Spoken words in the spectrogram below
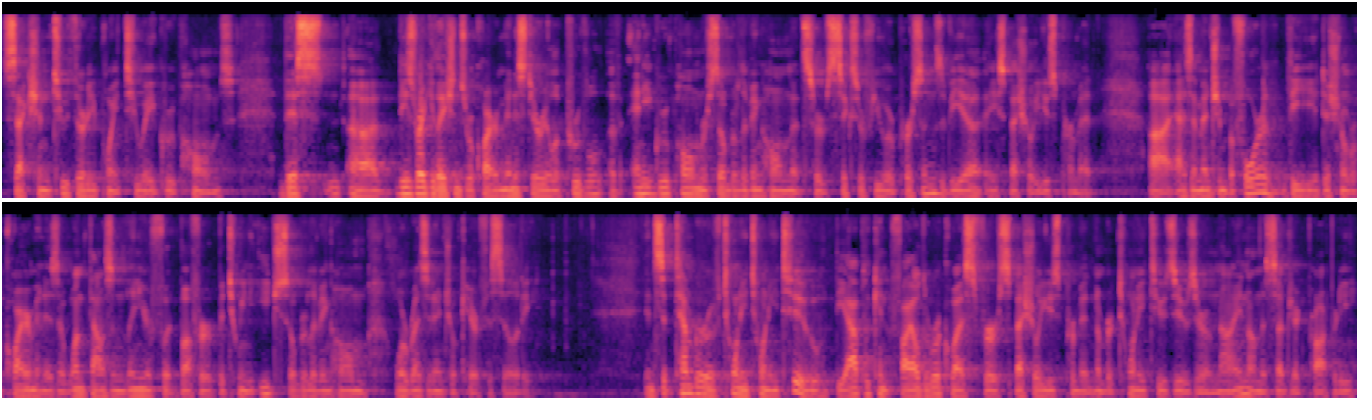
Section 230.28 group homes. This, uh, these regulations require ministerial approval of any group home or sober living home that serves six or fewer persons via a special use permit. Uh, as I mentioned before, the additional requirement is a 1,000 linear foot buffer between each sober living home or residential care facility. In September of 2022, the applicant filed a request for special use permit number 22009 on the subject property.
